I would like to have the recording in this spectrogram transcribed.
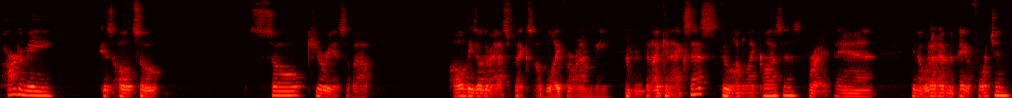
part of me is also so curious about all these other aspects of life around me Mm-hmm. that I can access through online classes Right. and you know without having to pay a fortune.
